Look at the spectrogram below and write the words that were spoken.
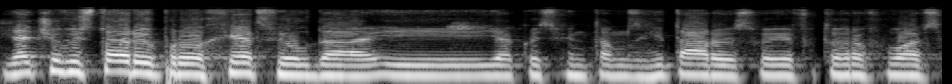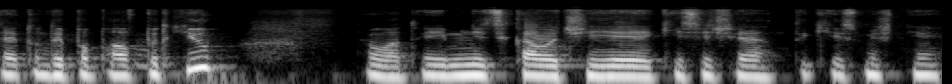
Я чув історію про Хетфілда, і якось він там з гітарою своєю фотографувався і туди попав PodCube. От, і мені цікаво, чи є якісь ще такі смішні.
